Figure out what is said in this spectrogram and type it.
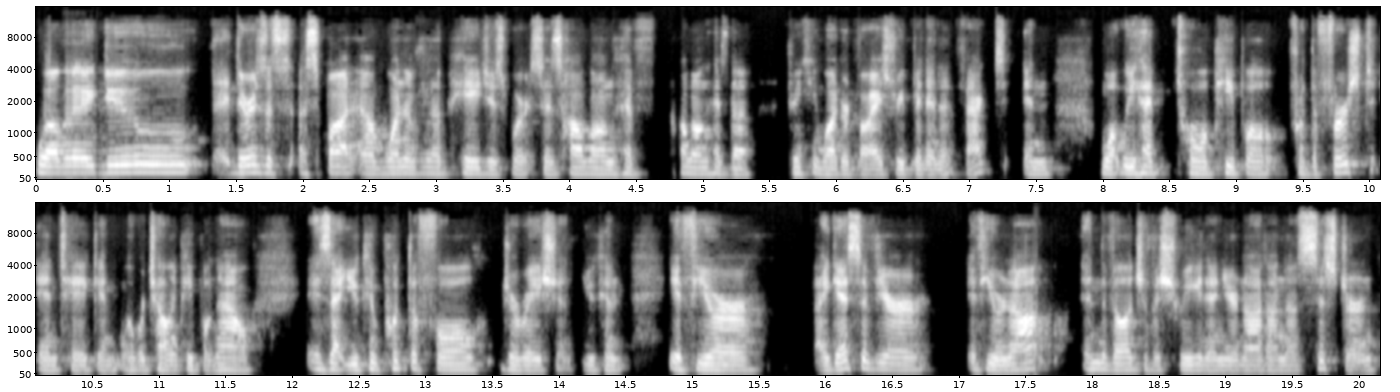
Well, they do, there is a, a spot on one of the pages where it says how long have, how long has the drinking water advisory been in effect? And what we had told people for the first intake and what we're telling people now is that you can put the full duration. You can, if you're, I guess if you're, if you're not in the village of Ohsweken and you're not on a cistern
